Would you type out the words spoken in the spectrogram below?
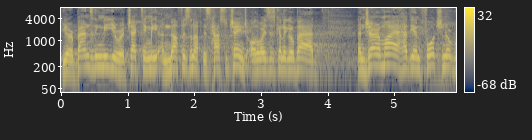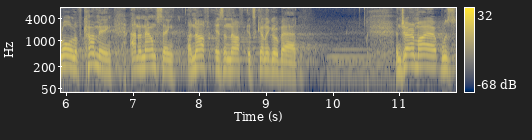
You're abandoning me. You're rejecting me. Enough is enough. This has to change. Otherwise, it's going to go bad. And Jeremiah had the unfortunate role of coming and announcing, Enough is enough. It's going to go bad. And Jeremiah was,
